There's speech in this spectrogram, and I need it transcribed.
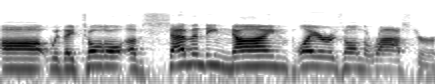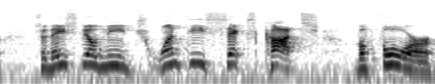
uh, with a total of 79 players on the roster. So they still need 26 cuts before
